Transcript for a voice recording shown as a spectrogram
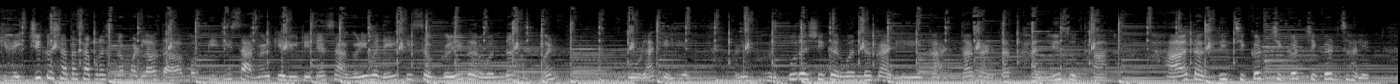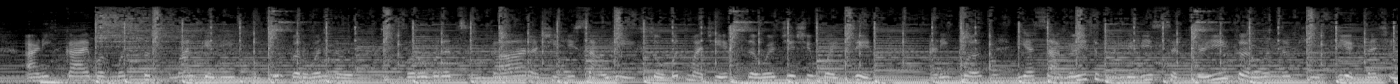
घ्यायची कशात असा प्रश्न पडला होता? मग ती जी सागळ केली होती त्या सागळीमध्ये ही सगळी करवंद आपण गोळा केली आहेत. आणि भरपूर अशी करवंद काढली काढता काढता खाल्ली सुद्धा. हात अगदी चिकट चिकट चिकट झालेत. आणि काय बघ मस्त धमाल केली भरपूर करवंद. बरोबरच गार अशी ही सावली सोबत माझी एक जवळची अशी मैत्रीण. आणि मग या सागळीत भरलेली सगळी करवंद ती एकदाची.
